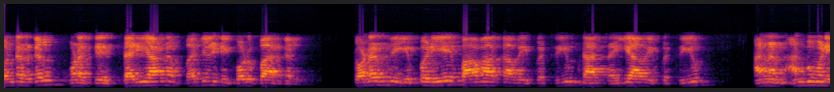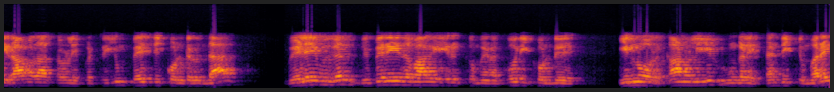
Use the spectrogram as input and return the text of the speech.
தொண்டர்கள் உனக்கு சரியான பதிலடி கொடுப்பார்கள். தொடர்ந்து இப்படியே பாமகவை பற்றியும் டாக்டர் ஐயாவை பற்றியும் அண்ணன் அன்புமணி ராமதாஸ் அவர்களை பற்றியும் பேசிக் கொண்டிருந்தால் விளைவுகள் விபரீதமாக இருக்கும் என கூறிக்கொண்டு இன்னொரு காணொலியில் உங்களை சந்திக்கும் வரை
